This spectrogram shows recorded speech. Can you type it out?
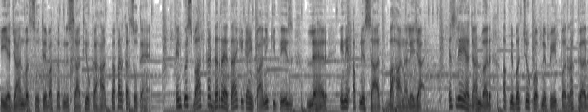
कि यह जानवर सोते वक्त अपने साथियों का हाथ पकड़कर सोते हैं। इनको इस बात का डर रहता है कि कहीं पानी की तेज लहर इन्हें अपने साथ बहा न ले जाए। इसलिए यह जानवर अपने बच्चों को अपने पेट पर रखकर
